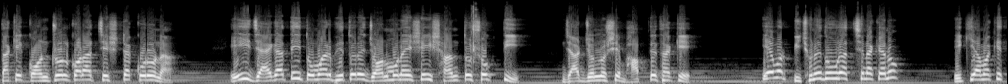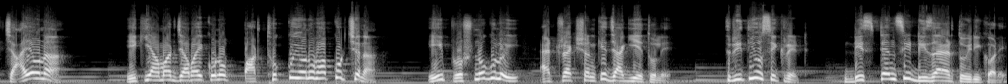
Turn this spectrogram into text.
তাকে কন্ট্রোল করার চেষ্টা করো না। এই জায়গাতেই তোমার ভেতরে জন্ম নেয় সেই শান্ত শক্তি, যার জন্য সে ভাবতে থাকে, এ আমার পিছনে দৌড়াচ্ছে না কেন? এ কি আমাকে চায়ও না? এ কি আমার যাওয়ায় কোনো পার্থক্যই অনুভব করছে না? এই প্রশ্নগুলোই অ্যাট্রাকশনকে জাগিয়ে তোলে। তৃতীয় সিক্রেট, ডিস্টেন্সি ডিজায়ার তৈরি করে।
